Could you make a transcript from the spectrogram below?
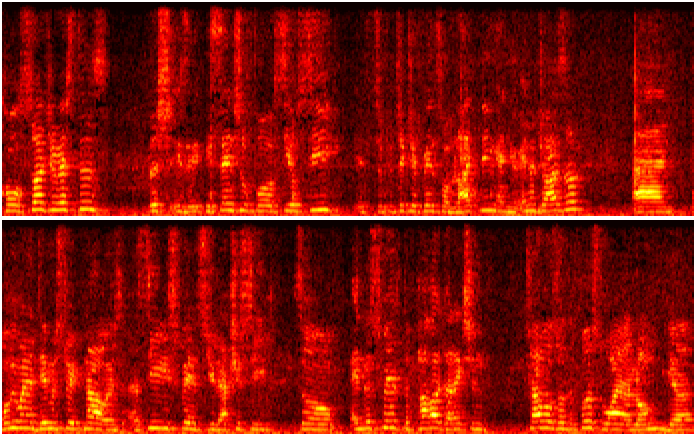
called surge arresters. This is essential for COC. It's to protect your fence from lightning and your energizer. And what we want to demonstrate now is a series fence you'll actually see. So in this fence, the power direction travels on the first wire along here,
